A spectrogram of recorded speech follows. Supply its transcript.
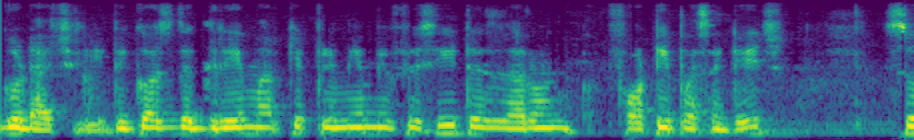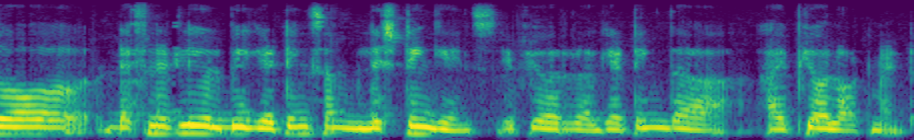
good actually because the gray market premium if you see it is around 40 percentage. So definitely you'll be getting some listing gains if you're uh, getting the IPO allotment.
